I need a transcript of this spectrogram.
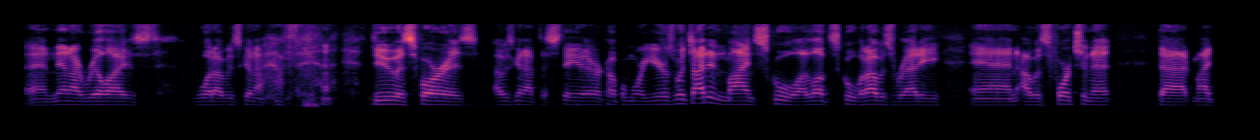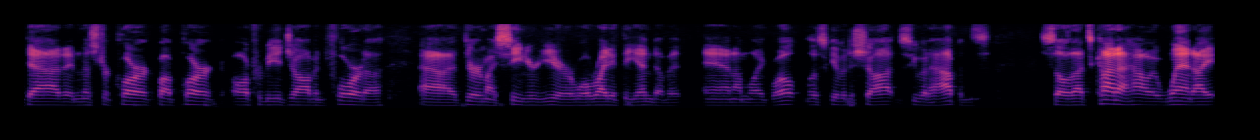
and then I realized what I was going to have to do as far as I was going to have to stay there a couple more years, which I didn't mind school. I loved school, but I was ready. And I was fortunate that my dad and Mr. Clark, Bob Clark, offered me a job in Florida uh, during my senior year. Well, right at the end of it. And I'm like, well, let's give it a shot and see what happens. So that's kind of how it went. I,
